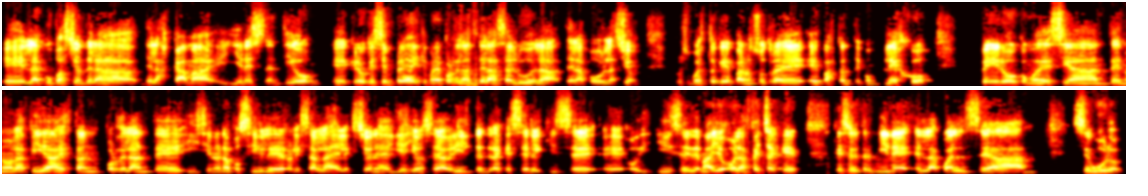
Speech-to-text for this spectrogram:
eh, la ocupación de, las camas, y en ese sentido creo que siempre hay que poner por delante la salud de la, población. Por supuesto que para nosotros es bastante complejo, pero como decía antes, no, las vidas están por delante y si no era posible realizar las elecciones el 10 y 11 de abril, tendrá que ser el 15 eh, o 16 de mayo o la fecha que, se determine en la cual sea seguro.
